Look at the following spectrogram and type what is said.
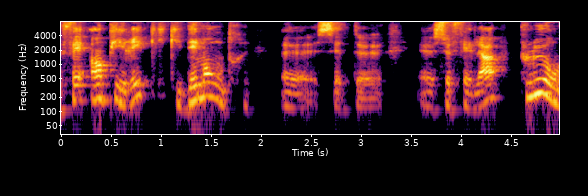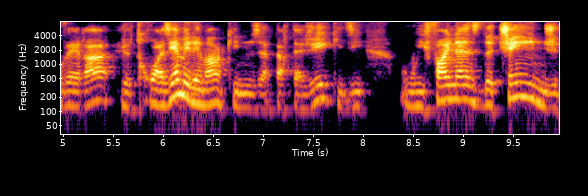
faits empiriques qui démontrent euh, cette, ce fait-là, plus on verra le troisième élément qu'il nous a partagé qui dit We finance the change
